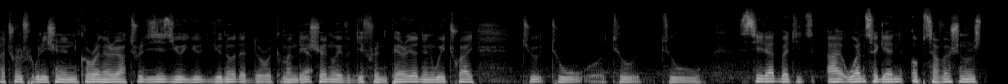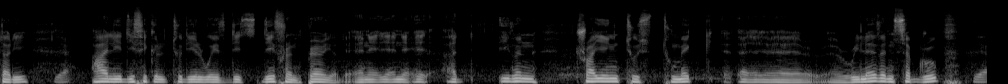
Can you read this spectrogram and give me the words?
atrial fibrillation and coronary artery disease, you, you, you know that the recommendation yeah. with a different period, and we try to to to to see that, but it's uh, once again observational study, yeah. highly difficult to deal with this different period, and and uh, even trying to to make uh, a relevant subgroup yeah.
